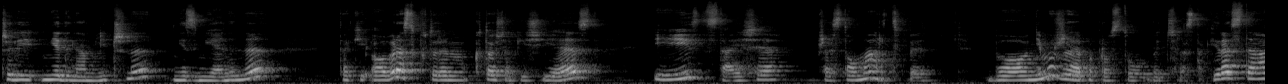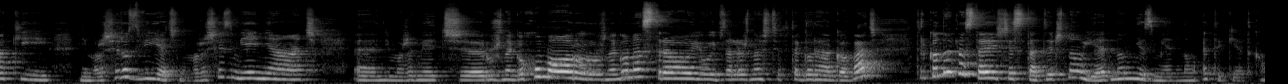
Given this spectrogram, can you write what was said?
czyli niedynamiczny, niezmienny. Taki obraz, w którym ktoś jakiś jest i staje się przez to martwy. Bo nie może po prostu być raz taki, raz taki, nie może się rozwijać, nie może się zmieniać, E, nie może mieć różnego humoru, różnego nastroju i w zależności od tego reagować, tylko nagle staje się statyczną, jedną, niezmienną etykietką.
